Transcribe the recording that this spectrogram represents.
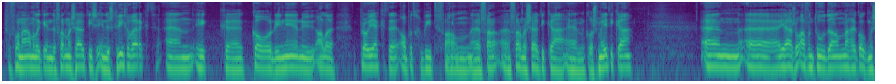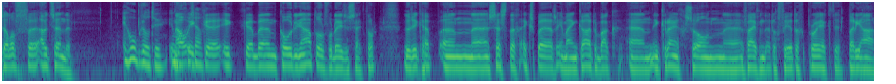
voornamelijk in de farmaceutische industrie gewerkt. En ik uh, coördineer nu alle projecten op het gebied van far farmaceutica en cosmetica. En ja, zo af en toe dan mag ik ook mezelf uitzenden. Hoe bedoelt u? u nou, ik, uh, ik ben coördinator voor deze sector. Dus ik heb een uh, 60 experts in mijn kaartenbak. En ik krijg zo'n uh, 35, 40 projecten per jaar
